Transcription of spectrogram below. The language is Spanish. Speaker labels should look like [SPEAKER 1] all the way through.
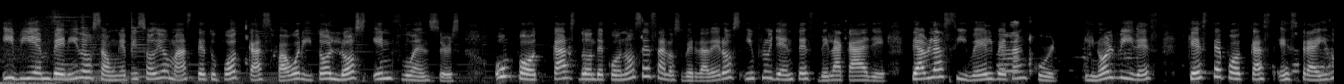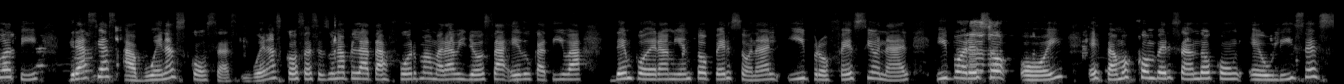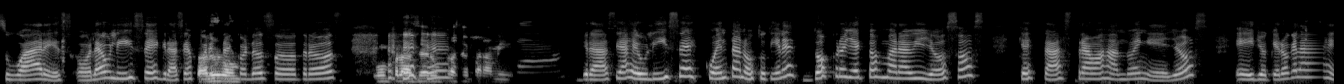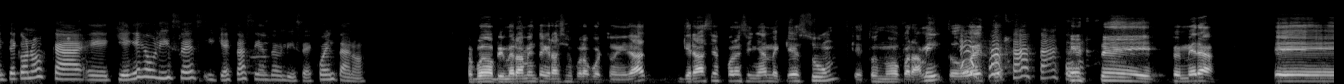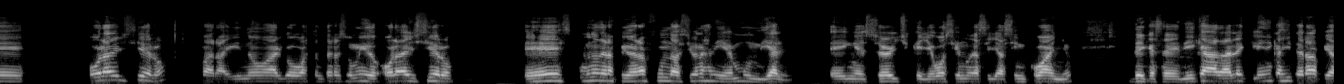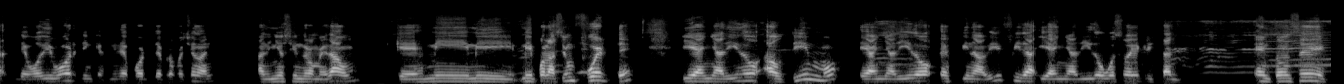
[SPEAKER 1] Y bienvenidos a un episodio más de tu podcast favorito, Los Influencers, un podcast donde conoces a los verdaderos influyentes de la calle. Te habla Sibel Betancourt y no olvides que este podcast es traído a ti gracias a Buenas Cosas. Y Buenas Cosas es una plataforma maravillosa, educativa, de empoderamiento personal y profesional. Y por eso hoy estamos conversando con Ulises Suárez. Hola Ulises, gracias por estar con nosotros.
[SPEAKER 2] Un placer, un placer para mí.
[SPEAKER 1] Gracias, Ulises. Cuéntanos, tú tienes dos proyectos maravillosos que estás trabajando en ellos. Eh, yo quiero que la gente conozca eh, quién es Ulises y qué está haciendo Ulises. Cuéntanos.
[SPEAKER 2] Pues bueno, primeramente, gracias por la oportunidad. Gracias por enseñarme qué es Zoom, que esto es nuevo para mí, todo esto. este, pues mira, eh, Hola del Cielo, para irnos a algo bastante resumido, Hola del Cielo es una de las primeras fundaciones a nivel mundial en el search que llevo haciendo hace ya cinco años, de que se dedica a darle clínicas y terapias de bodyboarding, que es mi deporte profesional, a niños síndrome Down, que es mi, mi, mi población fuerte, y he añadido autismo, he añadido espina bífida y he añadido hueso de cristal. Entonces,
